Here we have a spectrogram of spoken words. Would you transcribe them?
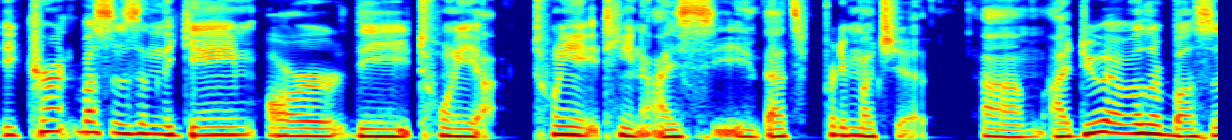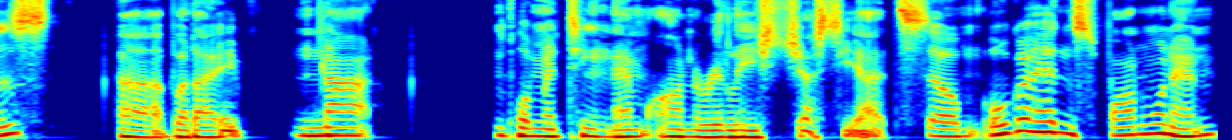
The current buses in the game are the 20, 2018 IC. That's pretty much it. Um, I do have other buses, uh, but I'm not implementing them on release just yet. So we'll go ahead and spawn one in.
